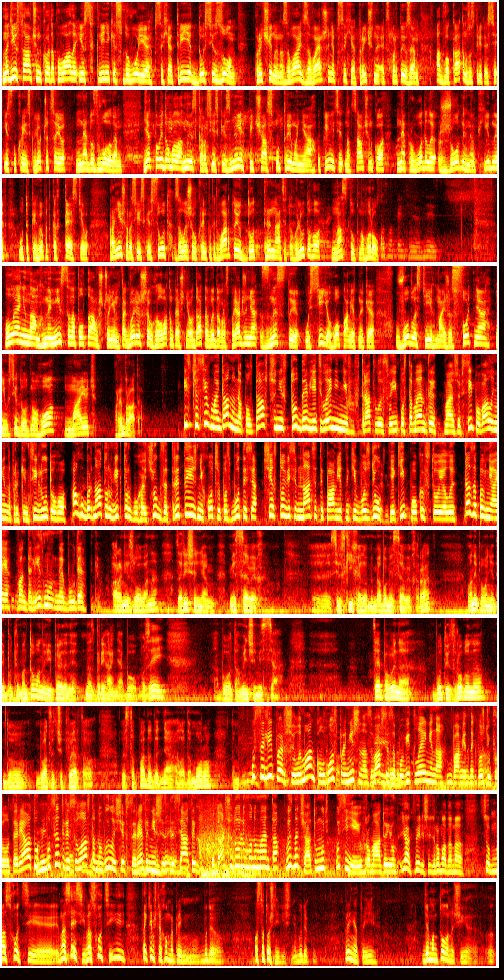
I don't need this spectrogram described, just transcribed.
Надію Савченко етапували із клініки судової психіатрії до СІЗО. Причиною називають завершення психіатричної експертизи. Адвокатам зустрітися із українською льотчицею не дозволили. Як повідомила низка російських змі, під час утримання у клініці над Савченко не проводили жодних необхідних у таких випадках тестів. Раніше російський суд залишив українку під вартою до 13 лютого наступного року. Ленінам не місце на Полтавщині. Так вирішив голова тамтешнього дата видав розпорядження знести усі його пам'ятники. В області їх майже сотня, і усі до одного мають прибрати. Із часів Майдану на Полтавщині 109 ленінів втратили свої постаменти. Майже всі повалені наприкінці лютого. А губернатор Віктор Бугайчук за три тижні хоче позбутися ще 118 пам'ятників вождю, які поки встояли. Та запевняє, вандалізму не буде. організована за рішенням місцевих е, сільських або місцевих рад. Вони повинні бути демонтовані і передані на зберігання або в музей, або там в інші місця. Це повинно бути зроблено до 24 листопада, до Дня Голодомору. У селі Перший Лиман колгосп раніше називався Заповіт Леніна. Пам'ятник вождю пролетаріату у центрі села встановили ще всередині 60-х. Подальшу долю монумента визначатимуть усією громадою. Як вирішить громада на цьому на сходці, на сесії, на сходці, і таким шляхом ми приймемо. Буде остаточне рішення, буде прийнято і демонтовано, чи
